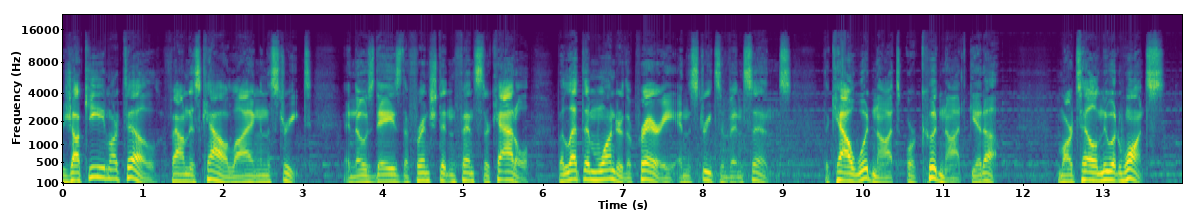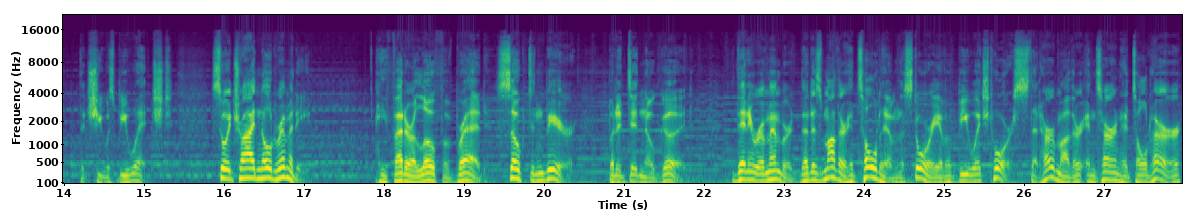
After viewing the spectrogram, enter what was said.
Jacques Martel found his cow lying in the street. In those days, the French didn't fence their cattle, but let them wander the prairie and the streets of Vincennes. The cow would not or could not get up. Martel knew at once that she was bewitched. So he tried an old remedy. He fed her a loaf of bread, soaked in beer, but it did no good. Then he remembered that his mother had told him the story of a bewitched horse that her mother in turn had told her,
